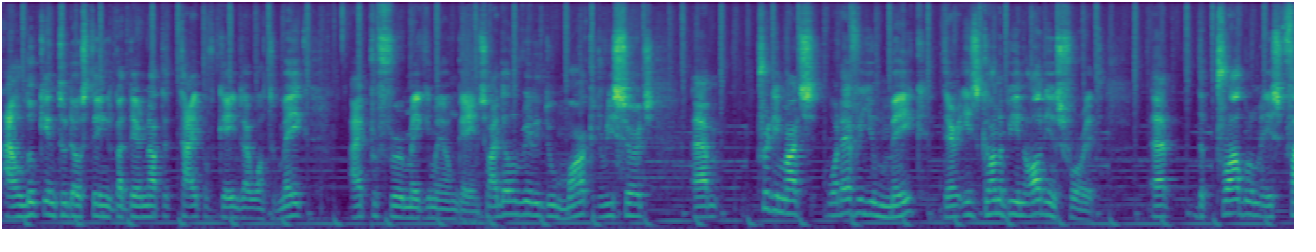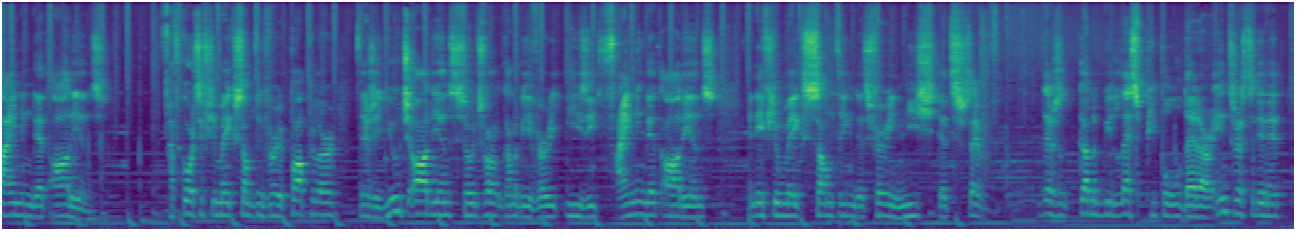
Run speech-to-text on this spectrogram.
i'll look into those things but they're not the type of games i want to make I prefer making my own games. So I don't really do market research. Um, pretty much whatever you make, there is gonna be an audience for it. Uh, the problem is finding that audience. Of course, if you make something very popular, there's a huge audience, so it's not gonna be very easy finding that audience. And if you make something that's very niche, that's there's gonna be less people that are interested in it,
